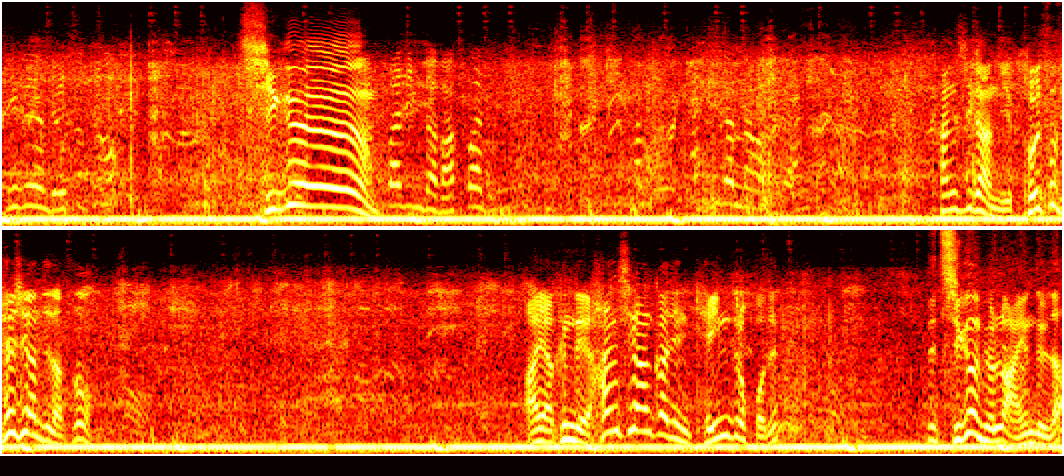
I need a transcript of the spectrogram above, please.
지금 몇 시죠? 지금 빠집니다 막 빠지 1시간 남았어요 한 시간 벌써 3시간 지났어 아야 근데 한 시간까지는 개 힘들었거든? 근데 지금은 별로 안 힘들다?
